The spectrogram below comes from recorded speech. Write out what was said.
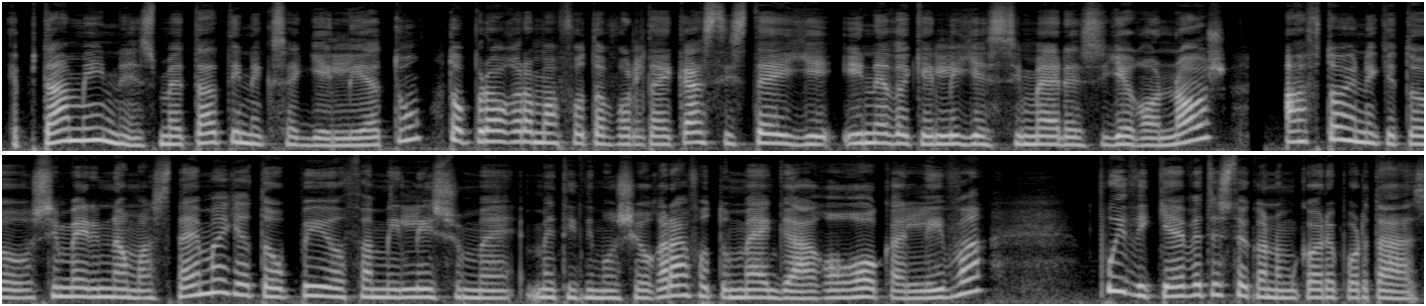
Επτά μήνες μετά την εξαγγελία του, το πρόγραμμα φωτοβολταϊκά στη στέγη είναι εδώ και λίγες ημέρες γεγονός. Αυτό είναι και το σημερινό μας θέμα για το οποίο θα μιλήσουμε με τη δημοσιογράφο του Μέγκα Αγωγό Καλίβα που ειδικεύεται στο οικονομικό ρεπορτάζ.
